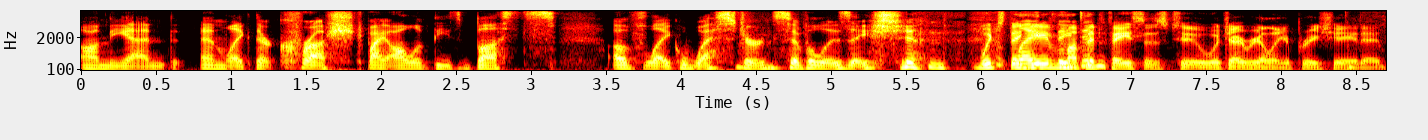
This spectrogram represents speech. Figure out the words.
on the end and like they're crushed by all of these busts of like western civilization Which they Like, gave they Muppet didn't- faces to, which I really appreciated.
